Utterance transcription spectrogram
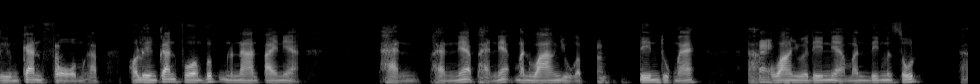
ลืมกั้นโฟมครับ พอลืมกั้นโฟมปุ๊บนานๆไปเนี่ย แผ่นแผ่นเนี้ยแผ่นเนี้ยมันวางอยู่กับครับดินถูกไหมอ่าใช่พอครัวางบอยู่กับดินเนี่ยมันดินมันทรุดอ่า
